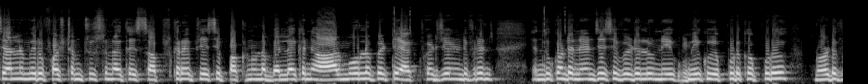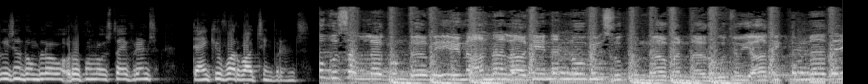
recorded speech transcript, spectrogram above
ఛానల్ మీరు ఫస్ట్ టైం చూస్తున్నైతే సబ్స్క్రైబ్ చేసి పక్కనున్న బెల్ ఐకన్ ఆల్ మోడ్లో పెట్టి యాక్టివేట్ చేయండి ఫ్రెండ్స్ ఎందుకంటే నేను చేసే వీడియోలు నీకు మీకు ఎప్పటికప్పుడు నోటిఫికేషన్ రూమ్లో రూపంలో వస్తాయి friends thank you for watching friends సల్లగుండవే నాన్నలాగే నన్ను విలుసుకున్నవన్న రోజు యాదికున్నదే.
